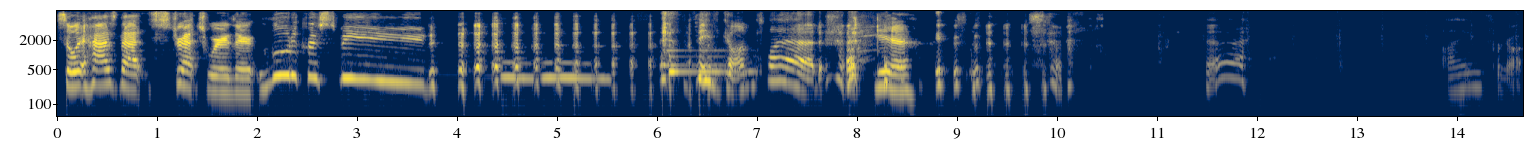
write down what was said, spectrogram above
So it has that stretch where they're ludicrous speed. they've gone plaid. yeah. Ah. I forgot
